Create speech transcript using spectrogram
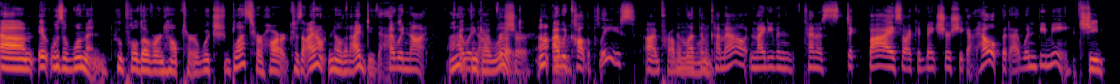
Um, it was a woman who pulled over and helped her, which bless her heart, because I don't know that I'd do that. I would not. I don't would think I not would. for sure. I Uh-uh. would call the police I probably and let them come out, and I'd even kind of stick by so I could make sure she got help, but I wouldn't be me. she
